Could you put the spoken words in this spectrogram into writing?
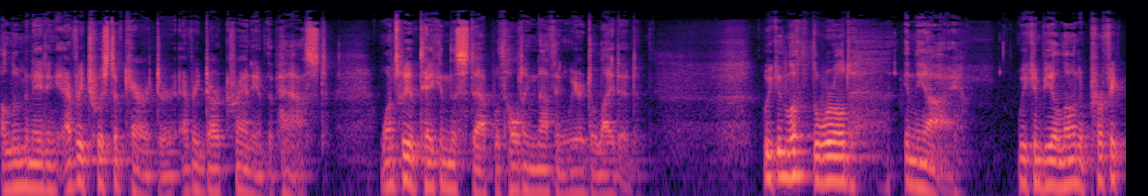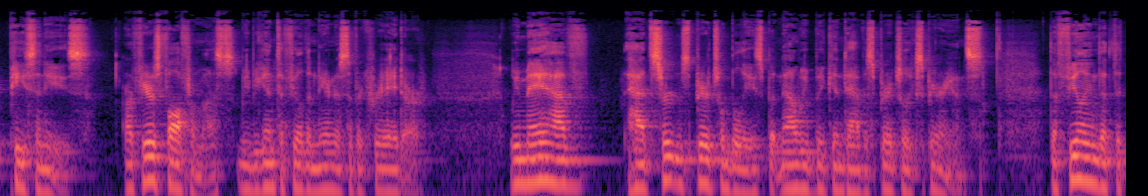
illuminating every twist of character, every dark cranny of the past. Once we have taken this step, withholding nothing, we are delighted. We can look the world in the eye, we can be alone at perfect peace and ease. Our fears fall from us. We begin to feel the nearness of a creator. We may have had certain spiritual beliefs, but now we begin to have a spiritual experience. The feeling that the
